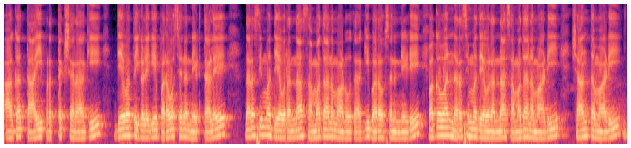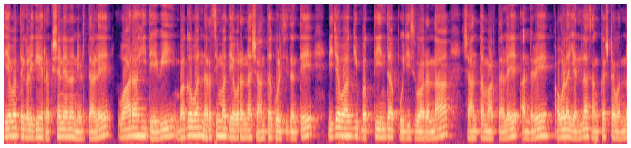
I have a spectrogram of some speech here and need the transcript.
ಆಗ ತಾಯಿ ಪ್ರತ್ಯಕ್ಷರಾಗಿ ದೇವತೆಗಳಿಗೆ ಭರವಸೆಯನ್ನು ನೀಡ್ತಾಳೆ. ನರಸಿಂಹ ದೇವರನ್ನ ಸಮಾಧಾನ ಮಾಡುವುದಾಗಿ ಭರವಸೆ ನೀಡಿ, ಭಗವಾನ್ ನರಸಿಂಹ ದೇವರನ್ನ ಸಮಾಧಾನ ಮಾಡಿ, ಶಾಂತ ಮಾಡಿ, ದೇವತೆಗಳಿಗೆ ರಕ್ಷಣೆಯನ್ನು ನೀಡ್ತಾಳೆ. ವಾರಾಹಿ ದೇವಿ ಭಗವಾನ್ ನರಸಿಂಹ ದೇವರನ್ನ ಶಾಂತಗೊಳಿಸಿದಂತೆ ನಿಜವಾಗಿ ಭಕ್ತಿಯಿಂದ ಪೂಜಿಸುವವರನ್ನ ಶಾಂತ ಮಾಡ್ತಾಳೆ. ಅಂದರೆ ಅವಳ ಎಲ್ಲ ಸಂಕಷ್ಟವನ್ನ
